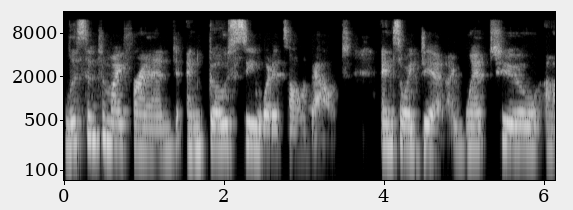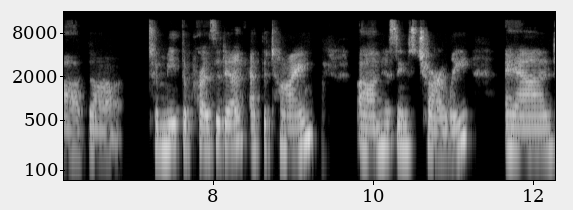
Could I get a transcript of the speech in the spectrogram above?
listen to my friend and go see what it's all about. And so I did. I went to uh, the to meet the president at the time. Um, his name's Charlie. And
